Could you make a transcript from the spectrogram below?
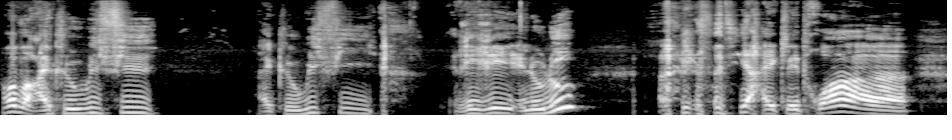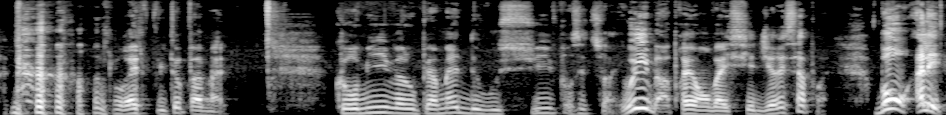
On va voir avec le Wi-Fi, avec le Wi-Fi, Riri et Loulou, je veux dire, avec les trois, euh, on nous reste plutôt pas mal. Courmi va nous permettre de vous suivre pour cette soirée. Oui, bah après, on va essayer de gérer ça. Bon, allez,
